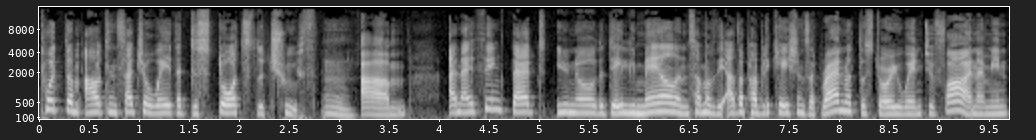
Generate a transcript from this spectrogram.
put them out in such a way that distorts the truth. Mm. Um, and I think that, you know, the Daily Mail and some of the other publications that ran with the story went too far. And I mean,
